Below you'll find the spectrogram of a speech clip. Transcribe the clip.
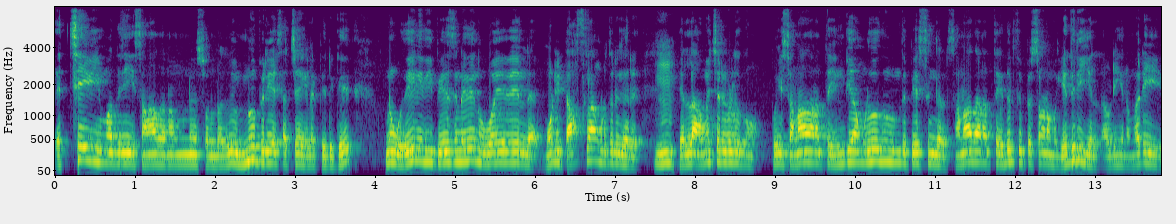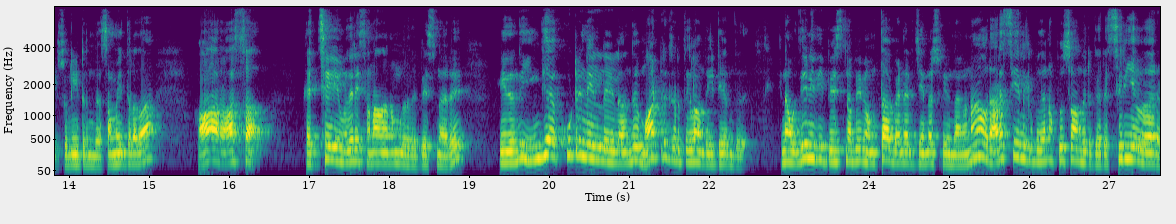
ஹெச்ஐவி மாதிரி சனாதனம்னு சொல்றது இன்னும் பெரிய சர்ச்சையை கிளப்பியிருக்கு. இன்னும் உதயநிதி பேசுனதே இன்னும் ஓயவே இல்லை. மோடி டாஸ்க்லாம் கொடுத்துருக்காரு. எல்லா அமைச்சர்களுக்கும் போய் சனாதனத்தை இந்தியா முழுவதும் வந்து பேசுங்கள் சனாதனத்தை எதிர்த்து பேசுறோம் நம்ம எதிரிகள் அப்படிங்கிற மாதிரி சொல்லிட்டு இருந்த சமயத்துல தான் ஆ ராசா ஹெச்ஐவி மாதிரி சனாதனம்ங்கிறத பேசினாரு. இது வந்து இந்தியா கூட்டணியில வந்து மாற்று கருத்துக்கெல்லாம் வந்துகிட்டே இருந்தது. ஏன்னா உதயநிதி பேசினப்போ மம்தா பானர்ஜி என்ன சொல்லியிருந்தாங்கன்னா அவர் அரசியலுக்கு தானே புதுசாக வந்திருக்காரு சிறியவர்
